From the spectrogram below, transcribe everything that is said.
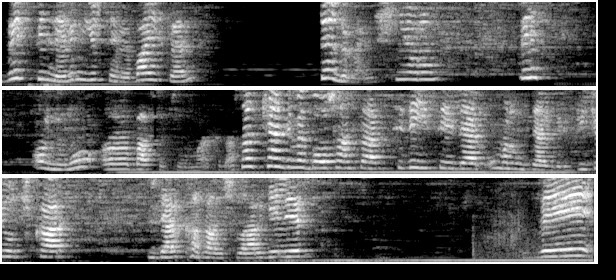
Ve spinlerim 100 TL bahisle döndürmeyi düşünüyorum. Ve oyunumu e, başlatıyorum arkadaşlar. Kendime bol şanslar, size iyi seyirler. Umarım güzel bir video çıkar. Güzel kazançlar gelir. Ve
